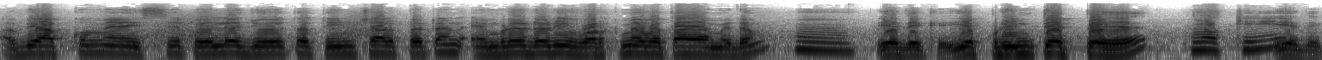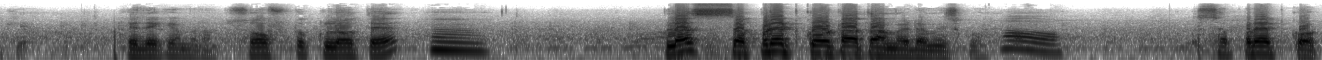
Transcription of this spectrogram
अभी आपको मैं इससे पहले जो है तो तीन चार पैटर्न एम्ब्रॉयडरी वर्क में बताया मैडम ये देखिए ये प्रिंटेड पे है ఓకే ये देखिए ये देखिए मैडम सॉफ्ट क्लॉथ है प्लस सेपरेट कोट आता है मैडम इसको ఓ सेपरेट कोट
